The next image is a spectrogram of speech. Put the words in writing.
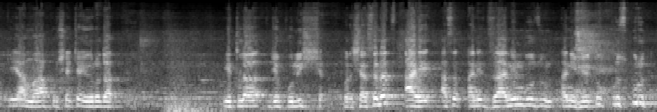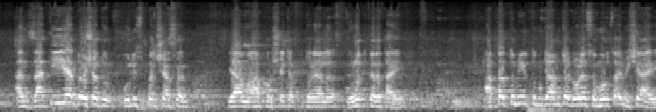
की या महापुरुषाच्या विरोधात इथलं जे पोलीस प्रशासनच आहे असं आणि जाणीव बुजून आणि हेतू पुरस्कृत आणि जातीय दोषातून पोलीस प्रशासन या महापुरुषाच्या पुतळ्याला विरोध करत आहे. आता तुम्ही तुमच्या आमच्या डोळ्यासमोरचा विषय आहे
